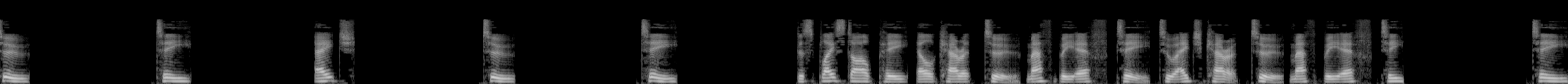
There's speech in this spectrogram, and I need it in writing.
2 T H 2 T display style p l caret 2 math bf t to h caret 2 math bf t t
